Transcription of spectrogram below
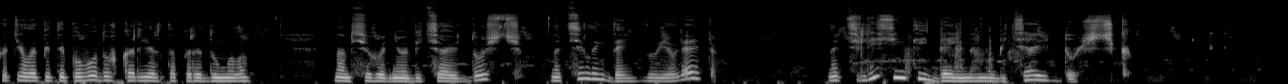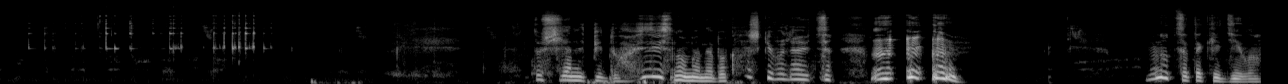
Хотіла піти по воду в кар'єр та передумала. Нам сьогодні обіцяють дощ на цілий день. Ви уявляєте? На цілісінький день нам обіцяють дощик. Тож я не піду. Звісно, у мене баклажки валяються. Ну, це таке діло.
